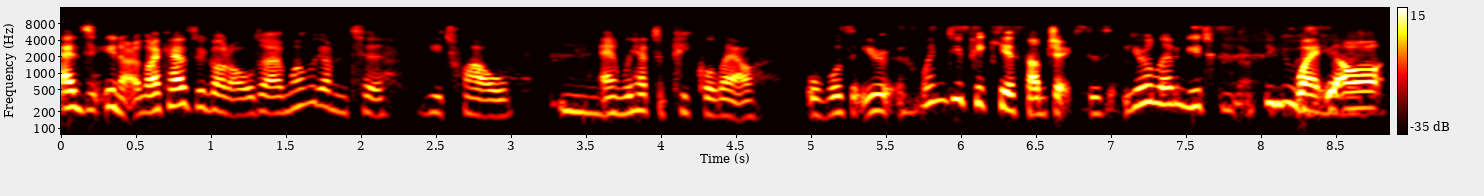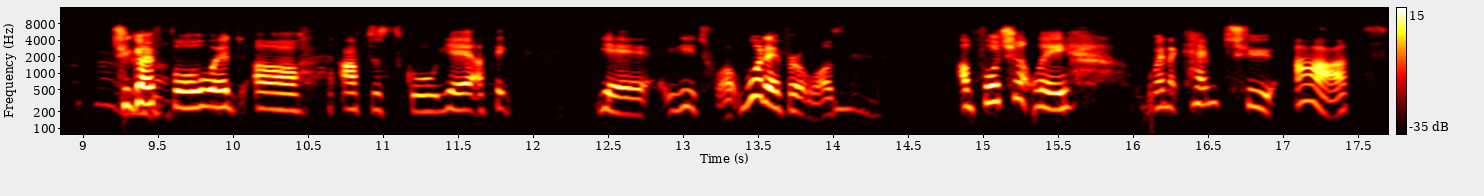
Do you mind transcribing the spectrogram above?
as you know like as we got older and when we got into year 12 mm. and we had to pick all our or was it year when do you pick your subjects is it year 11 year I think it was wait, year oh, 11. I can't to go forward uh after school yeah i think yeah year 12 whatever it was Mm. unfortunately when it came to arts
